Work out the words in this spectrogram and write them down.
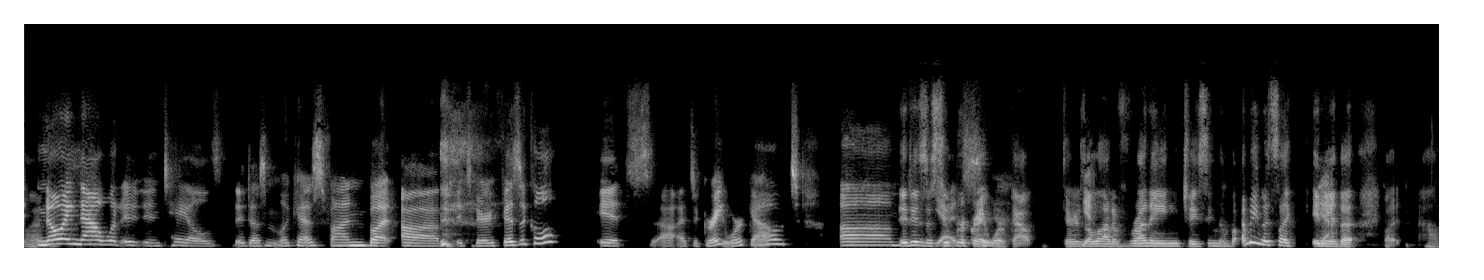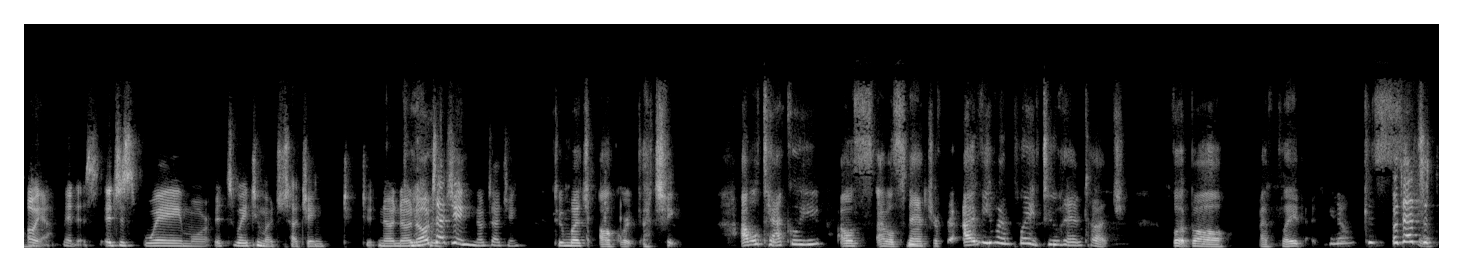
fun. knowing now what it entails, it doesn't look as fun, but um, it's very physical. It's uh, it's a great workout. Um, it is a yeah, super great workout. There's yeah. a lot of running, chasing them. I mean, it's like any yeah. of the, but um, oh yeah, it is. It's just way more. It's way too much touching. No, no, no touching. No touching. Too much awkward touching. I will tackle you. I will. I will hmm. snatch your. I've even played two hand touch football I've played, you know, because but that's a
